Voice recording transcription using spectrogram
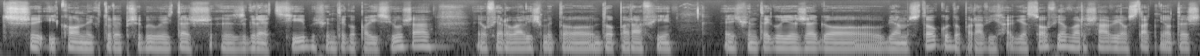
trzy ikony, które przybyły też y, z Grecji, świętego Paisiusza. Ofiarowaliśmy to do parafii y, świętego Jerzego w Białymstoku, do parafii Hagia Sofia w Warszawie. Ostatnio też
